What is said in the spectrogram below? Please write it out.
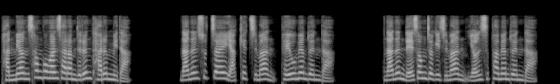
반면 성공한 사람들은 다릅니다. 나는 숫자에 약했지만 배우면 된다. 나는 내성적이지만 연습하면 된다.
